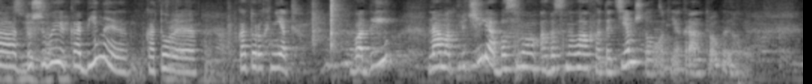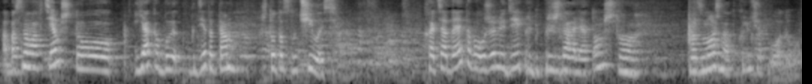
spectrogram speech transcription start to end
Это душевые кабины, которые, в которых нет воды. Нам отключили, обоснов- обосновав это тем, что вот я кран трогаю, обосновав тем, что якобы где-то там что-то случилось. Хотя до этого уже людей предупреждали о том, что, возможно, отключат воду.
